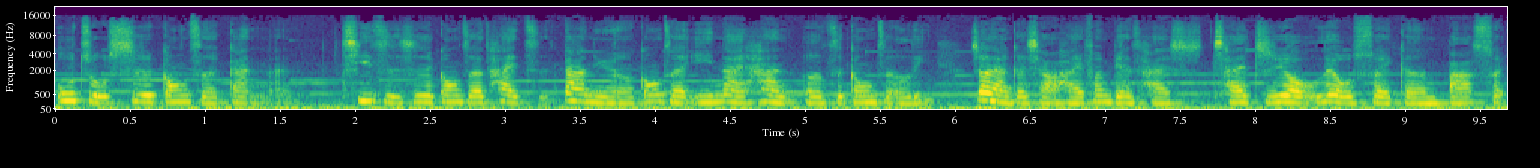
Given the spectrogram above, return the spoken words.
屋主是宫泽干男，妻子是宫泽太子，大女儿宫泽一奈和儿子宫泽里，这两个小孩分别才才只有六岁跟八岁。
